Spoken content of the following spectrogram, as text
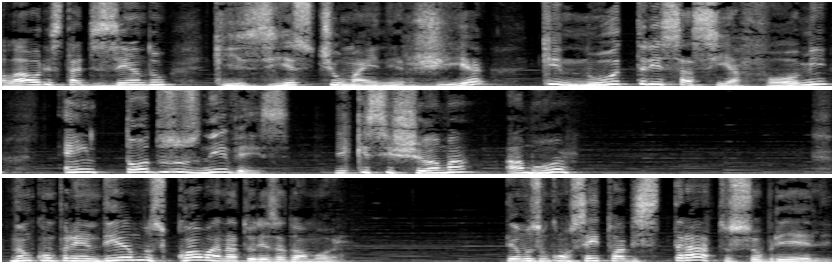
Laura está dizendo que existe uma energia que nutre e sacia a fome em todos os níveis e que se chama amor. Não compreendemos qual a natureza do amor. Temos um conceito abstrato sobre ele,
